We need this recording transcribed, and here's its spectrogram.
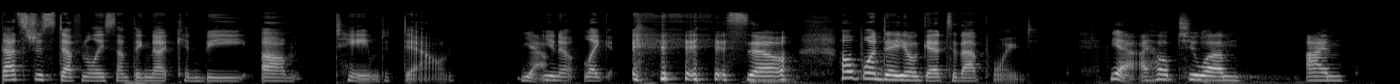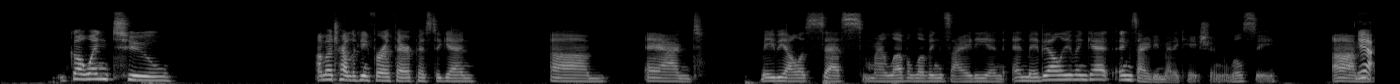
that's just definitely something that can be um tamed down. Yeah. you know like so hope one day you'll get to that point. Yeah i hope to um i'm going to i'm gonna try looking for a therapist again um and maybe i'll assess my level of anxiety and and maybe i'll even get anxiety medication. We'll see. Um Yeah.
